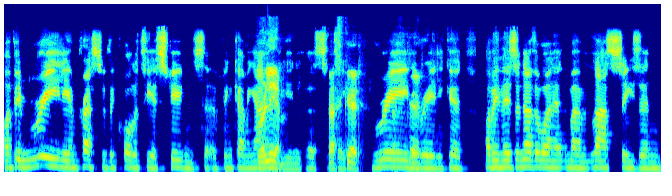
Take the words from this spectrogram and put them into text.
I've been really impressed with the quality of students that have been coming out Brilliant. of the university. That's good. Really, That's good. really good. I mean, there's another one at the moment. Last season,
